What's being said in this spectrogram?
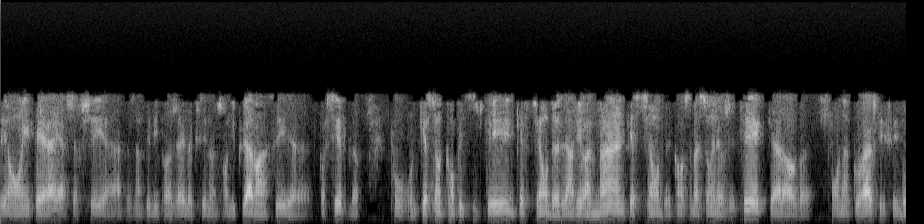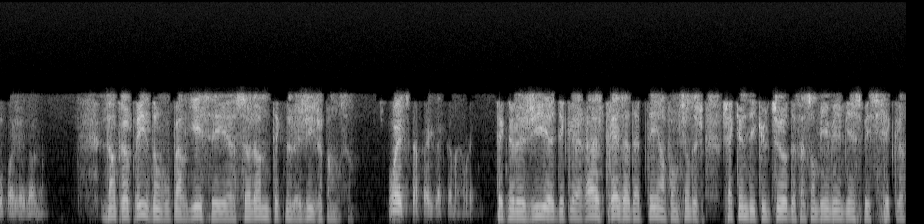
ont intérêt à chercher à présenter des projets là, qui sont les plus avancés euh, possibles pour une question de compétitivité, une question de l'environnement, une question de consommation énergétique. Alors, euh, on encourage ces, beaux projets-là. L'entreprise dont vous parliez, c'est euh, Solom Technologies, je pense. Oui, tout à fait, exactement, oui. Technologie euh, d'éclairage très adaptée en fonction de chacune des cultures de façon bien, bien, bien spécifique. Là.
